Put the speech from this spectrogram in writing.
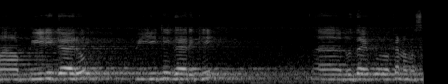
మా పీడి గారు పీఈటీ గారికి హృదయపూర్వక నమస్కారం.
